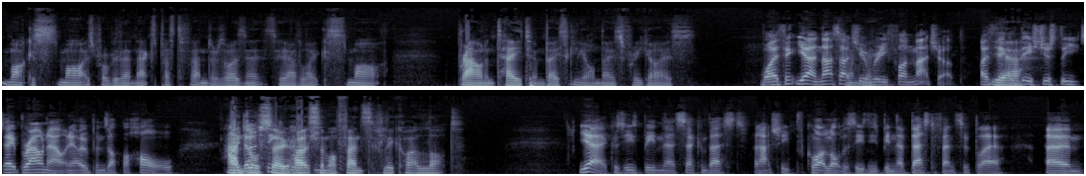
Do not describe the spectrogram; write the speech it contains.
Marcus Smart is probably their next best defender as well, isn't it? So you have like Smart, Brown, and Tatum basically on those three guys. Well, I think yeah, and that's actually a really fun matchup. I think Yeah. it's just that you take Brown out and it opens up a hole. And also hurts the- them offensively quite a lot. Yeah, because he's been their second best, and actually for quite a lot of the season he's been their best offensive player. Um,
